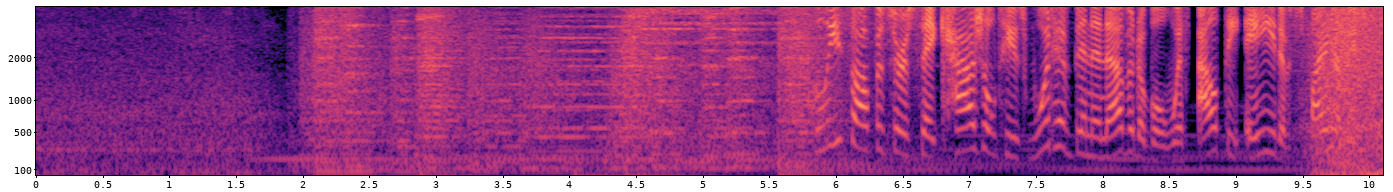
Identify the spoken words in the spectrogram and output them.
Police officers say casualties would have been inevitable without the aid of Spider-Man.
